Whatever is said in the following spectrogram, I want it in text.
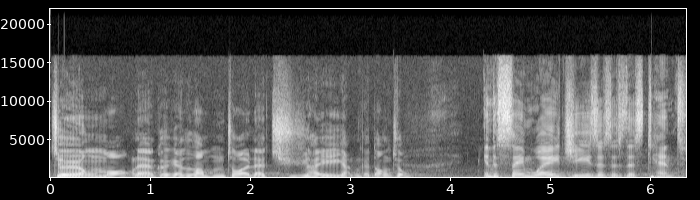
帳幕咧，佢嘅臨在咧住喺人嘅當中。In the same way, Jesus is this tent.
